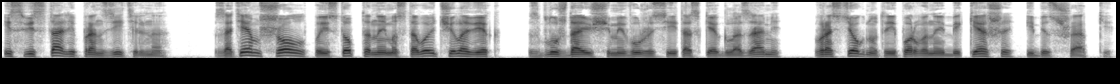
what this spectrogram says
и свистали пронзительно. Затем шел по истоптанной мостовой человек с блуждающими в ужасе и тоске глазами, в расстегнутой и порванной бекеше и без шапки.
